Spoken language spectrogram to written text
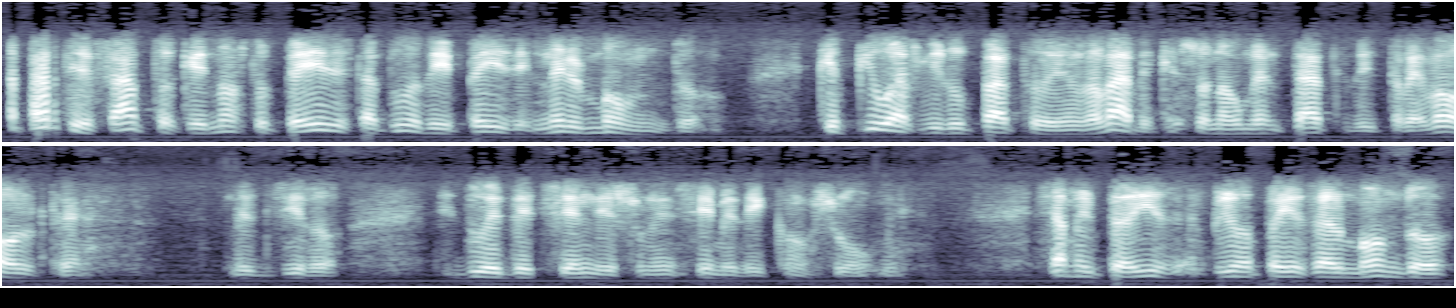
a parte il fatto che il nostro paese è stato uno dei paesi nel mondo che più ha sviluppato le rinnovabili, che sono aumentate di tre volte nel giro di due decenni sull'insieme dei consumi. Siamo il, paese, il primo paese al mondo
